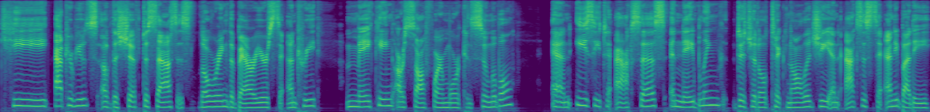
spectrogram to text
key attributes of the shift to SaaS is lowering the barriers to entry, making our software more consumable and easy to access, enabling digital technology and access to anybody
